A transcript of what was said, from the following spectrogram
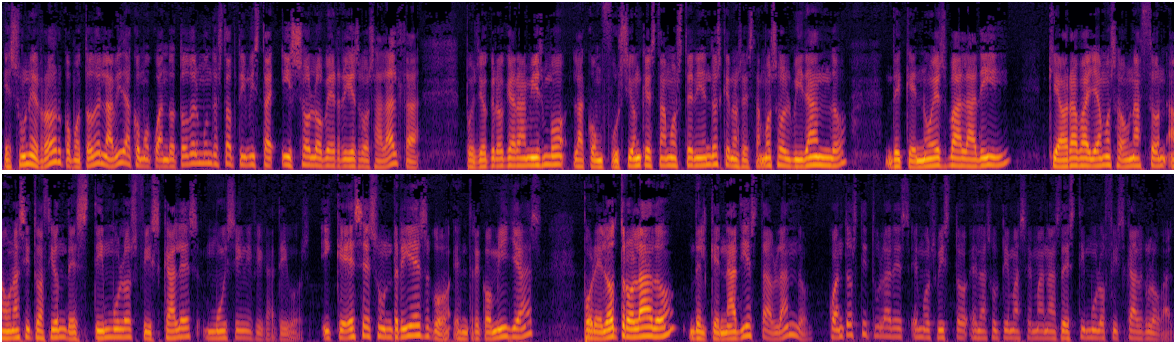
es un error, como todo en la vida, como cuando todo el mundo está optimista y solo ve riesgos al alza. Pues yo creo que ahora mismo la confusión que estamos teniendo es que nos estamos olvidando de que no es baladí que ahora vayamos a una, zona, a una situación de estímulos fiscales muy significativos y que ese es un riesgo, entre comillas, por el otro lado del que nadie está hablando. ¿Cuántos titulares hemos visto en las últimas semanas de estímulo fiscal global?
